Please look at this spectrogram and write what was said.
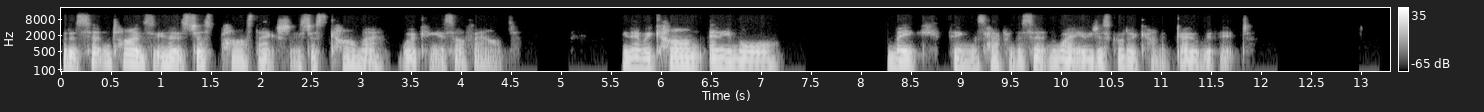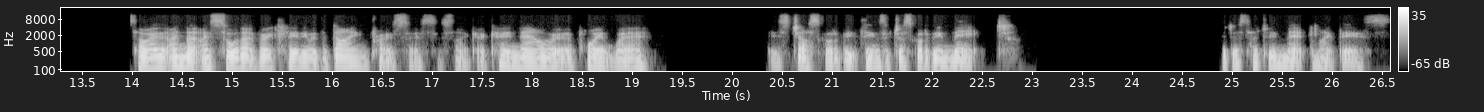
But at certain times, you know, it's just past action. It's just karma working itself out. You know, we can't anymore make things happen a certain way. We just got to kind of go with it. So I, I know I saw that very clearly with the dying process. It's like, okay, now we're at a point where it's just got to be, things have just got to be met. They just have to be met like this.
